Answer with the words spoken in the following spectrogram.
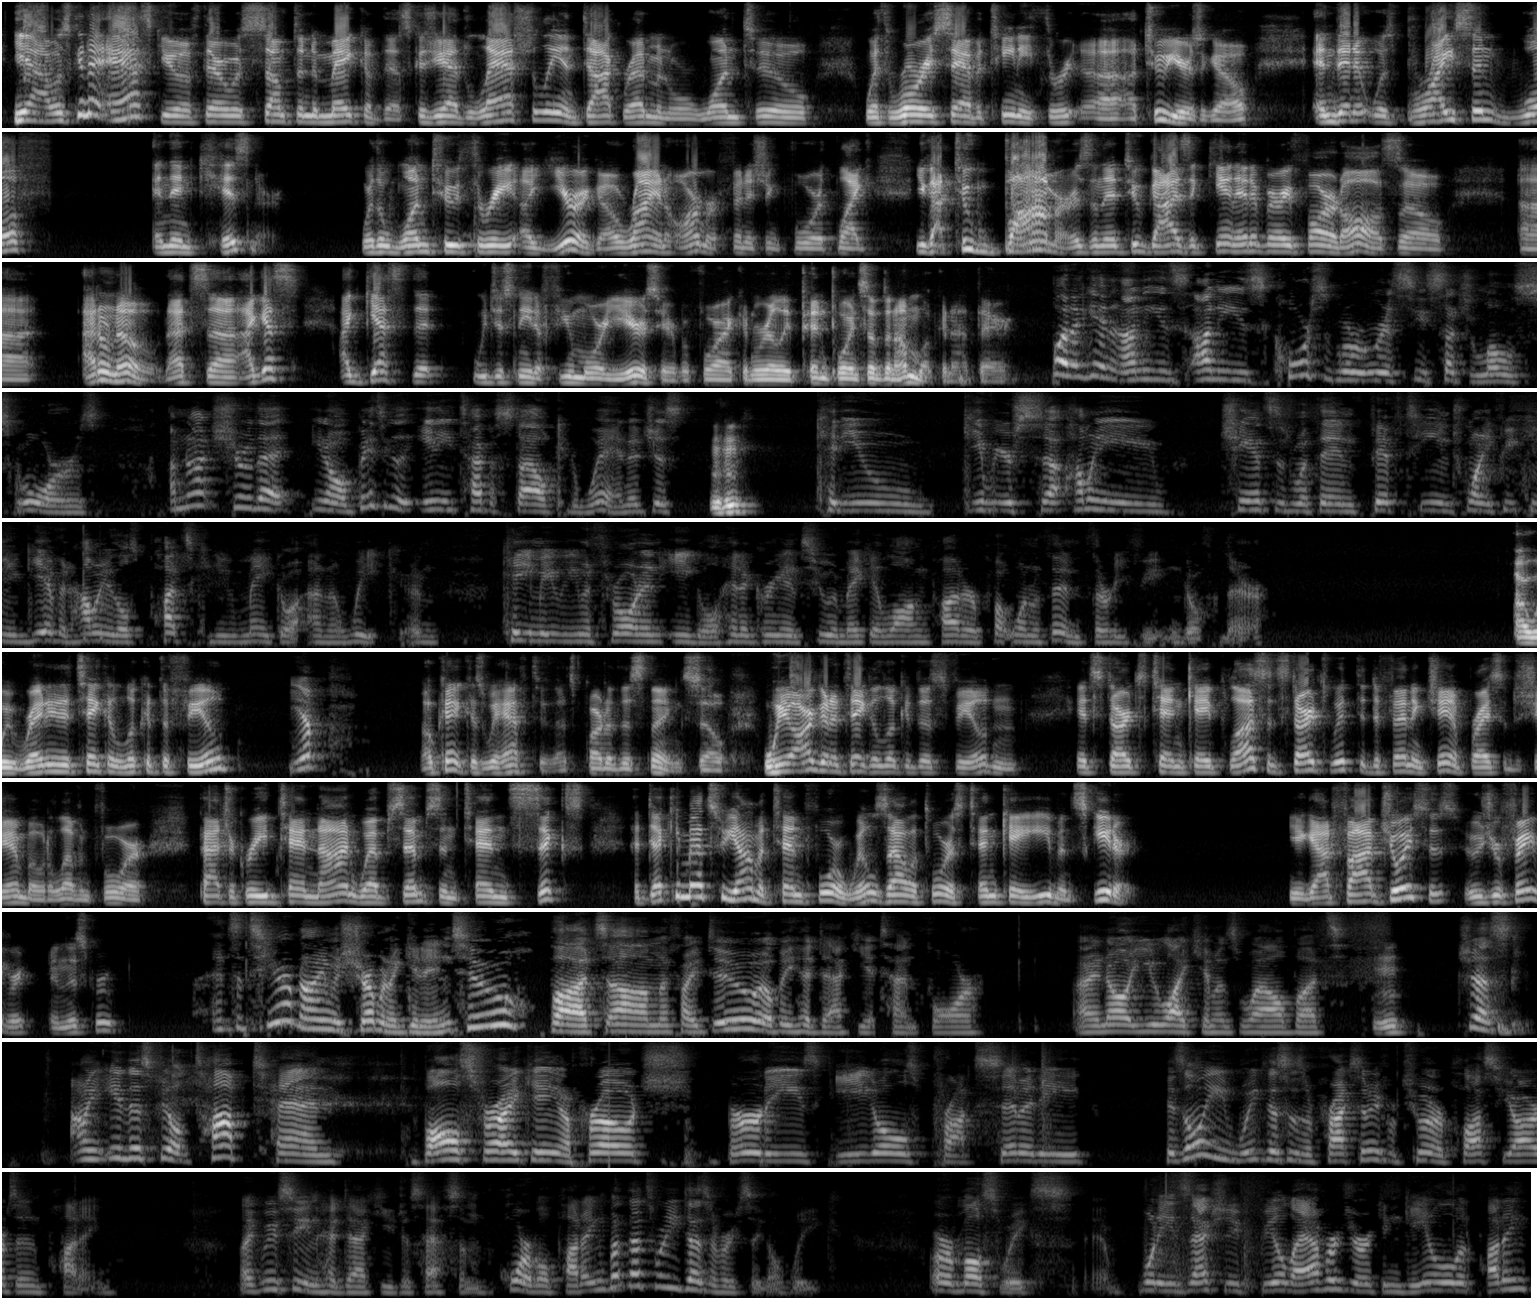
Yeah, I was going to ask you if there was something to make of this because you had Lashley and Doc Redman were one two with Rory Sabbatini three uh, two years ago, and then it was Bryson Wolff, and then Kisner were the one two three a year ago. Ryan Armour finishing fourth. Like you got two bombers and then two guys that can't hit it very far at all. So uh, I don't know. That's uh, I guess I guess that we just need a few more years here before I can really pinpoint something I'm looking at there. But again, on these on these courses where we're going to see such low scores, I'm not sure that you know basically any type of style can win. It just Mhm. can you give yourself how many chances within 15, 20 feet can you give, and how many of those putts can you make on a week? And can you maybe even throw in an eagle, hit a green and two, and make a long putt, or put one within 30 feet and go from there? Are we ready to take a look at the field? Yep. Okay, because we have to. That's part of this thing. So we are going to take a look at this field, and it starts 10K plus. It starts with the defending champ, Bryson DeChambeau at 11-4. Patrick Reed, 10-9. Webb Simpson, 10-6. Hideki Matsuyama, 10-4. Will Zalatoris, 10K even. Skeeter, you got five choices. Who's your favorite in this group? It's a tier I'm not even sure I'm going to get into, but um, if I do, it'll be Hideki at 10-4. I know you like him as well, but Mhm. just, I mean, in this field, top 10, ball striking, approach, birdies, eagles, proximity. His only weakness is proximity for 200 plus yards and putting. Like, we've seen Hideki just have some horrible putting, but that's what he does every single week. Or most weeks. When he's actually field average or can gain a little bit putting,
